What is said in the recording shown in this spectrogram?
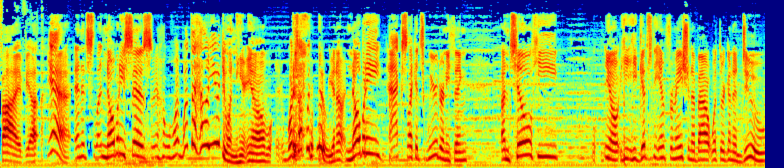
Five. Yeah, yeah, and it's like nobody says, "What, what the hell are you doing here?" You know, what's up with you? You know, nobody acts like it's weird or anything until he, you know, he he gets the information about what they're going to do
